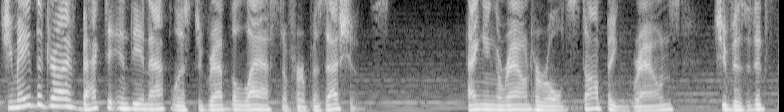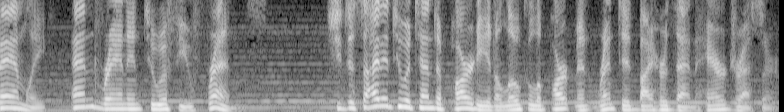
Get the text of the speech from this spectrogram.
she made the drive back to Indianapolis to grab the last of her possessions. Hanging around her old stomping grounds, she visited family and ran into a few friends. She decided to attend a party at a local apartment rented by her then hairdresser.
